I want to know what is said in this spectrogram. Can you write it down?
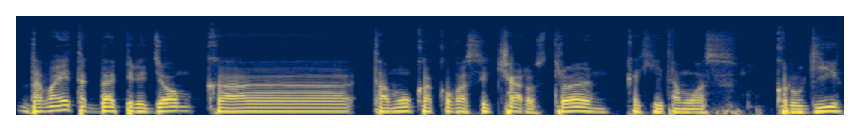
Давай тогда перейдем к тому, как у вас HR устроен, какие там у вас круги,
